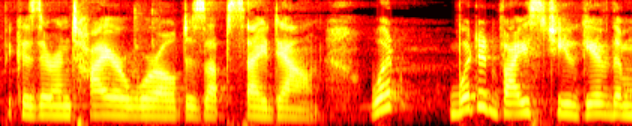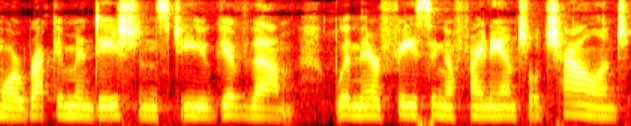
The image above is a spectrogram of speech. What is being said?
because their entire world is upside down what what advice do you give them or recommendations do you give them when they're facing a financial challenge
